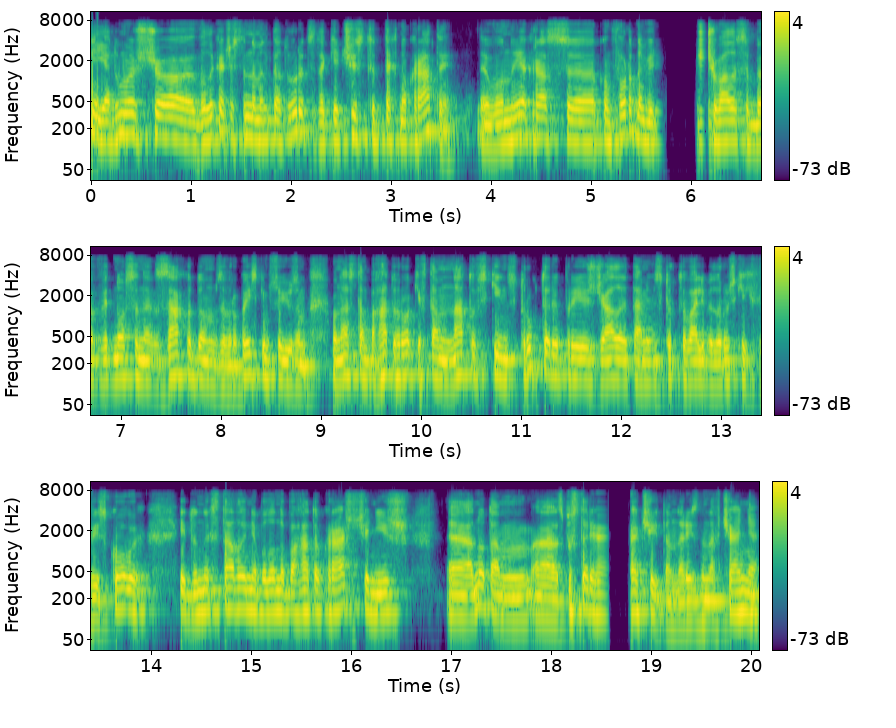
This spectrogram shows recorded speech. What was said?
Ні, я думаю, що велика частина номенклатури це такі чисті технократи. Вони якраз е, комфортно відчували себе в відносинах з заходом з європейським союзом. У нас там багато років там натовські інструктори приїжджали, там інструктували білоруських військових, і до них ставлення було набагато краще ніж е, ну там е, спостерігачі там на різне навчання,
